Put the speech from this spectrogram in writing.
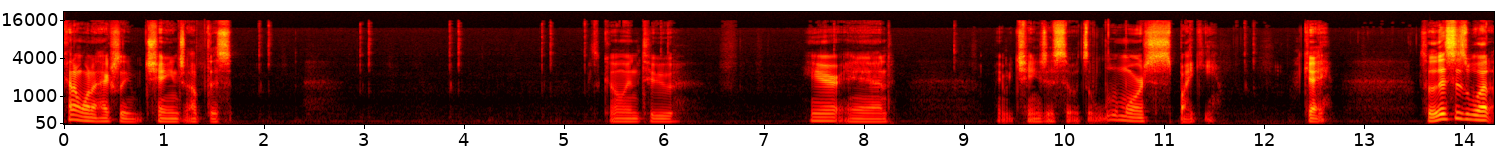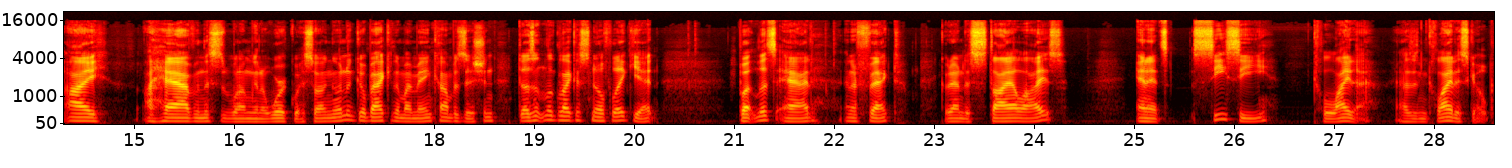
Kind of want to actually change up this. Let's go into here and maybe change this so it's a little more spiky. Okay. So this is what I I have and this is what I'm going to work with. So I'm going to go back into my main composition. Doesn't look like a snowflake yet, but let's add an effect. Go down to stylize and it's CC Kaleido, as in kaleidoscope.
